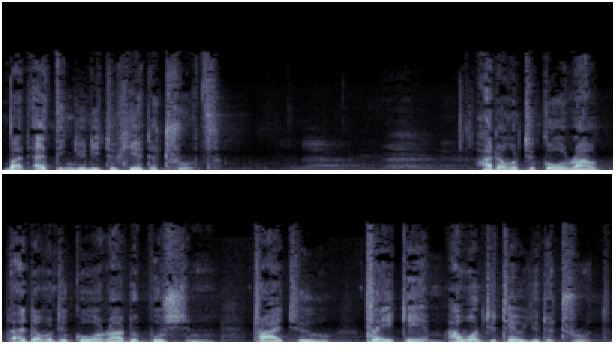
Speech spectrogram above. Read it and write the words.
but I think you need to hear the truth. I don't want to go around, I don't want to go around the bush and try to play game. I want to tell you the truth.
